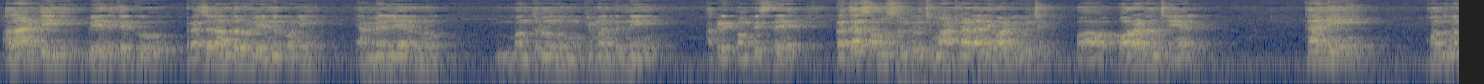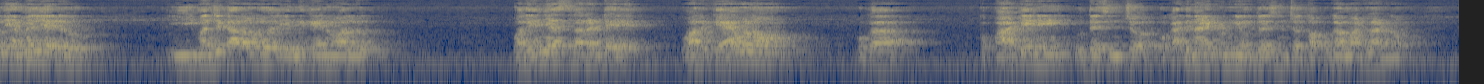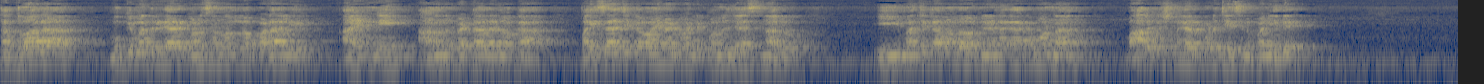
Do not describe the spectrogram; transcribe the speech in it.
అలాంటి వేదికకు ప్రజలందరూ ఎన్నుకొని ఎమ్మెల్యేలను మంత్రులను ముఖ్యమంత్రిని అక్కడికి పంపిస్తే ప్రజా సమస్యల గురించి మాట్లాడాలి వాటి గురించి పోరాటం చేయాలి. కానీ కొంతమంది ఎమ్మెల్యేలు ఈ మధ్య కాలంలో ఎన్నికైన వాళ్ళు వాళ్ళు ఏం చేస్తున్నారంటే వాళ్ళు కేవలం ఒక ఒక పార్టీని ఉద్దేశించో ఒక అధినాయకుడిని ఉద్దేశించో తప్పుగా మాట్లాడడం తద్వారా ముఖ్యమంత్రి గారి కొనసంలో పడాలి ఆయన్ని ఆనంద పెట్టాలని ఒక పైశాచికమైనటువంటి పనులు చేస్తున్నారు. ఈ మధ్యకాలంలో నిన్నగాక మొన్న బాలకృష్ణ గారు కూడా చేసిన పని ఇదే.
